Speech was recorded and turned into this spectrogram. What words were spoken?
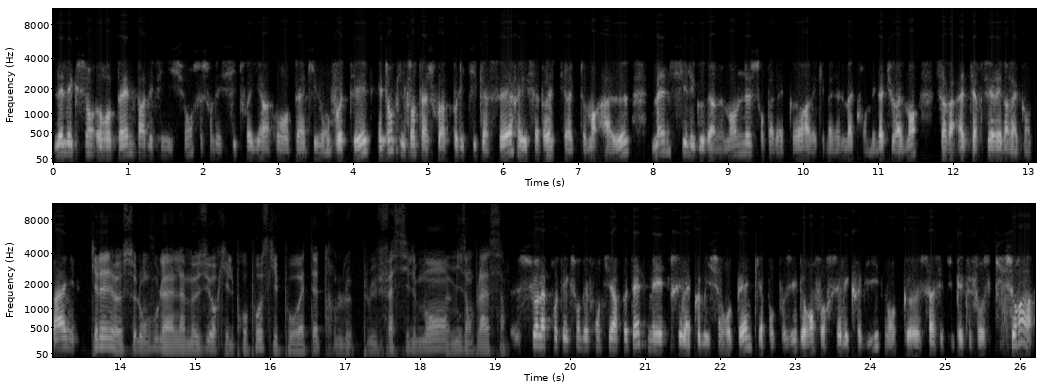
l'élection européenne, par définition, ce sont les citoyens européens qui vont voter. Et donc ils ont un choix politique à faire et ils s'adressent directement à eux, même si les gouvernements ne sont pas d'accord avec Emmanuel Macron. Mais naturellement, ça va interférer dans la campagne. Quelle est, euh, selon vous, la, la mesure qu'il propose qui pourrait être le plus facilement euh, mise en place? Sur la protection des frontières, peut-être, mais c'est la Commission européenne qui a proposé de renforcer les crédits. Donc euh, ça, c'est quelque chose qui sera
